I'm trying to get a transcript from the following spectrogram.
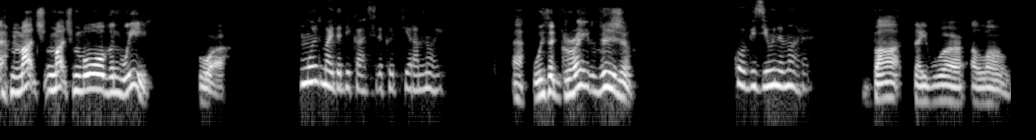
uh, much, much more than we were, Mult mai dedicați decât eram noi. uh, with a great vision, Cu o viziune mare. but they were alone.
